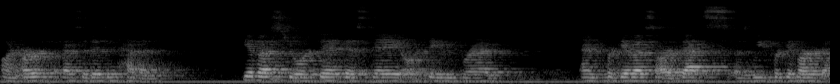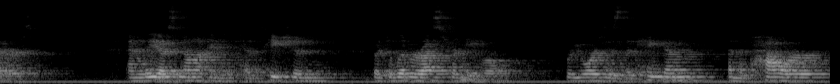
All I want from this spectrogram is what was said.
on earth as it is in heaven. Give us your day, this day our daily bread, and forgive us our debts as we forgive our debtors. And lead us not into temptation, but deliver us from evil. For yours is the kingdom, and the power,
